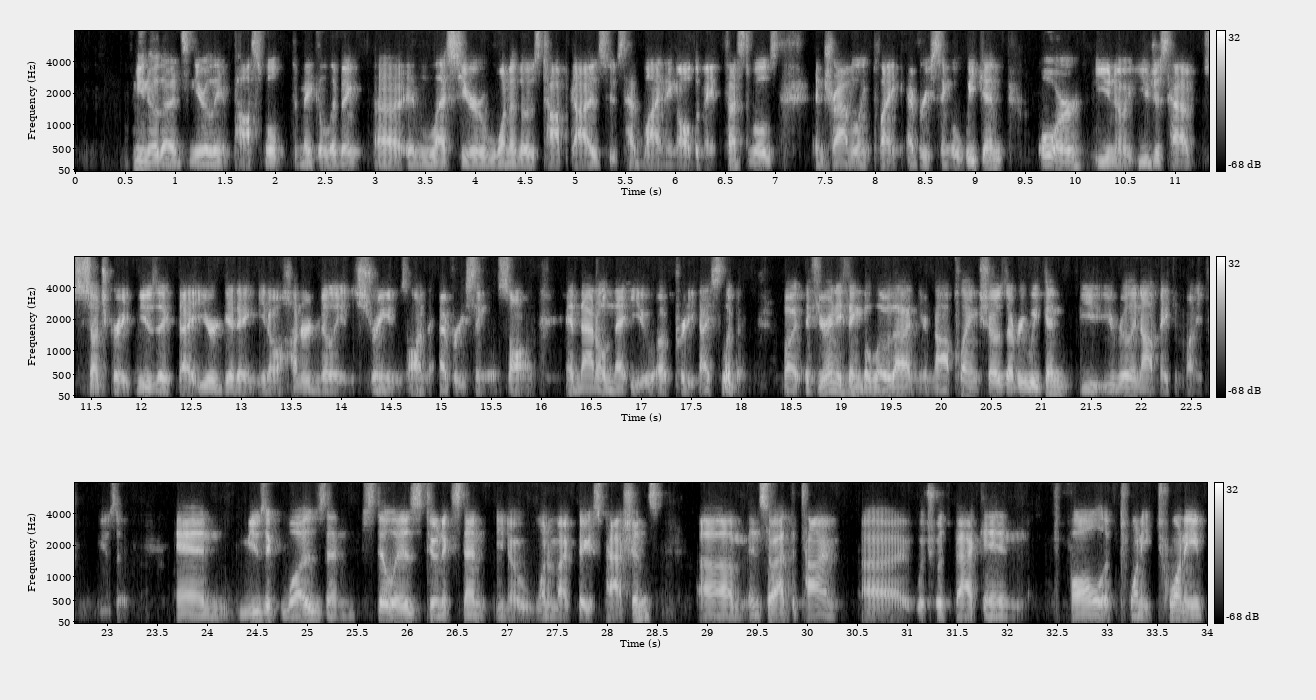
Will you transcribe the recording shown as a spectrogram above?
you know that it's nearly impossible to make a living uh, unless you're one of those top guys who's headlining all the main festivals and traveling playing every single weekend or you know you just have such great music that you're getting you know 100 million streams on every single song and that'll net you a pretty nice living. But if you're anything below that and you're not playing shows every weekend you, you're really not making money from the music. And music was and still is to an extent you know one of my biggest passions. Um, and so at the time uh, which was back in fall of 2020,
